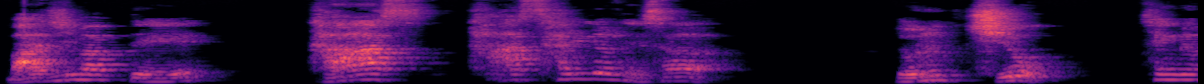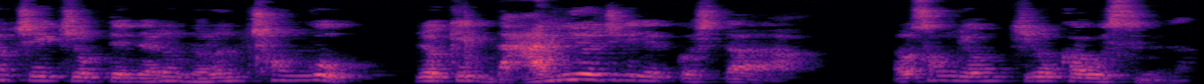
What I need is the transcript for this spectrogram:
마지막 때에 다, 다 살려내서 너는 지옥, 생명체에 기록된 자는 너는 천국, 이렇게 나뉘어지게 될 것이다. 라고 성경 기록하고 있습니다.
